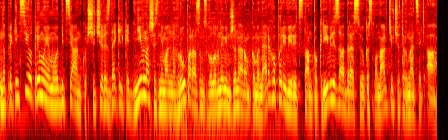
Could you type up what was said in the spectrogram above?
Наприкінці отримуємо обіцянку, що через декілька днів наша знімальна група разом з головним інженером Коменерго перевірить стан покрівлі за адресою космонавтів 14А.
